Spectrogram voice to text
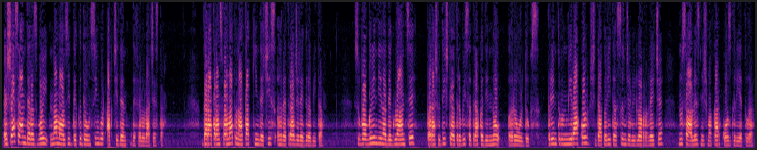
În șase ani de război n-am auzit decât de un singur accident de felul acesta. Dar a transformat un atac indecis în retragere grăbită. Sub o grindină de gloanțe, parașutiștii au trebuit să treacă din nou râul Dubs. Printr-un miracol și datorită sângelui lor rece, nu s-a ales nici măcar cu o zgrietură.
